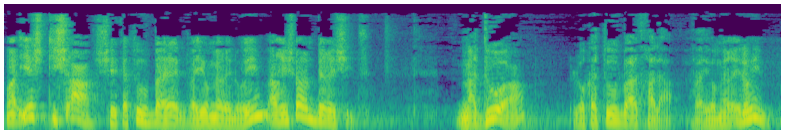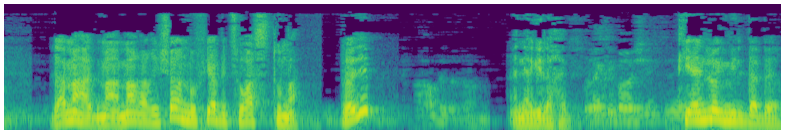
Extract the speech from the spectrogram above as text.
כלומר, יש תשעה שכתוב בהם ויאמר אלוהים, הראשון בראשית. מדוע לא כתוב בהתחלה ויאמר אלוהים? למה המאמר הראשון מופיע בצורה סתומה? לא יודעים? אני אגיד לכם. כי אין לו עם מי לדבר.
